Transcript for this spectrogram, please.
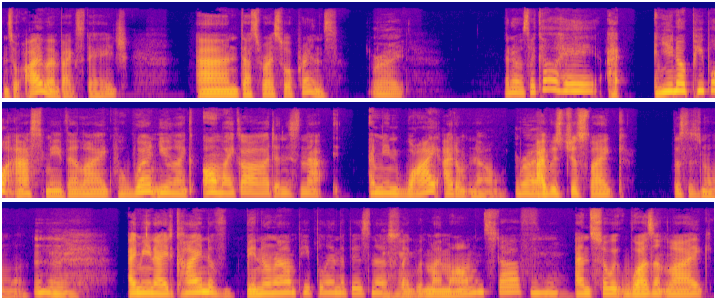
And so I went backstage and that's where I saw Prince. Right. And I was like, oh, hey. I, and you know, people ask me, they're like, well, weren't you like, oh my God, and this and that? I mean, why? I don't know. Right. I was just like, this is normal. Mhm. Mhm. I mean, I'd kind of been around people in the business, like Mhm. with my mom and stuff. Mhm. And so it wasn't like,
